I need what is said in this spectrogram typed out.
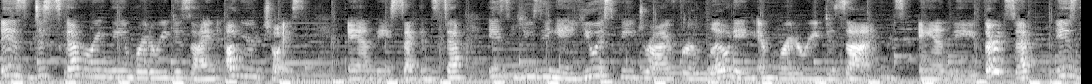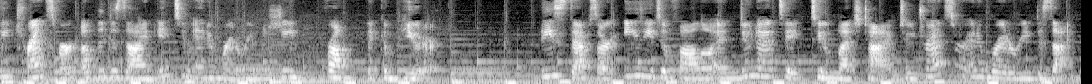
is discovering the embroidery design of your choice. And the second step is using a USB drive for loading embroidery designs. And the third step is the transfer of the design into an embroidery machine from the computer. These steps are easy to follow and do not take too much time to transfer an embroidery design.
